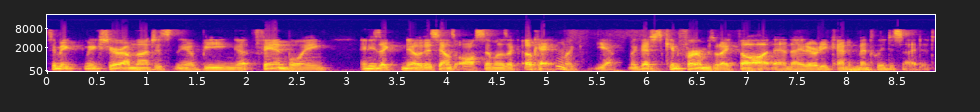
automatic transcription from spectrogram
to make make sure I'm not just you know being uh, fanboying." And he's like, "No, this sounds awesome." And I was like, "Okay." I'm like, "Yeah." Like that just confirms what I thought, and I had already kind of mentally decided.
